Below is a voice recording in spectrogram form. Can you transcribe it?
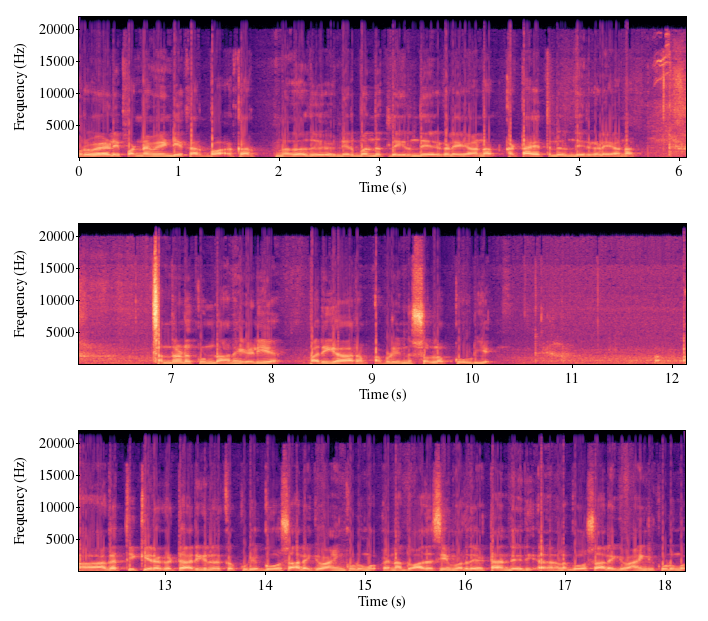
ஒருவேளை பண்ண வேண்டிய கற்பா கற் அதாவது நிர்பந்தத்தில் இருந்தீர்களே ஆனால் கட்டாயத்தில் இருந்தீர்களே ஆனால் சந்திரனுக்கு உண்டான எளிய பரிகாரம் அப்படின்னு சொல்லக்கூடிய அகத்திக்கீரை கட்டு அருகில் இருக்கக்கூடிய கோசாலைக்கு வாங்கி கொடுங்க. ஏன்னா துவாதசியும் வருது எட்டாம் தேதி அதனால் கோசாலைக்கு வாங்கி கொடுங்க.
